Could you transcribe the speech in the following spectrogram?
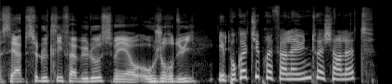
c'est absolutely fabulous, mais euh, aujourd'hui. Et pourquoi tu préfères la une, toi, Charlotte?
